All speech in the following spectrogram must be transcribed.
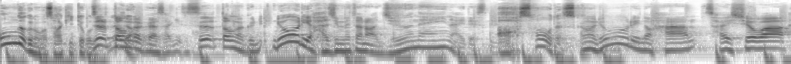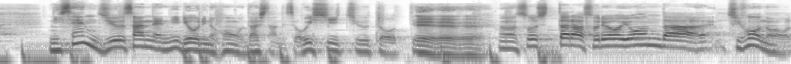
音楽の方が先ってことずですねじゃっと音楽が先です。ずっと音楽料理を始めたのは10年以内ですね。ああそうですか、うん料理のは最初は2013年に料理の本を出したんですよ「美味しい中東」って。いう、えええうん、そしたらそれを読んだ地方の、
